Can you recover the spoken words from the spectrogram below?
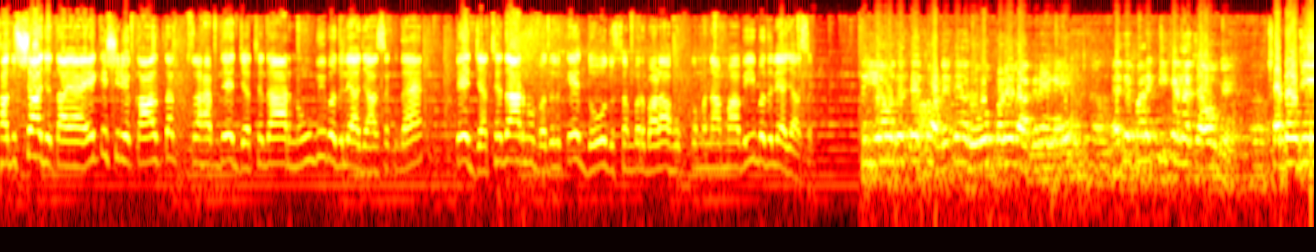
ਖਦਸ਼ਾ ਜਤਾਇਆ ਹੈ ਕਿ ਸ਼੍ਰੀ ਅਕਾਲ ਤਖਤ ਸਾਹਿਬ ਦੇ ਜਥੇਦਾਰ ਨੂੰ ਵੀ ਬਦਲਿਆ ਜਾ ਸਕਦਾ ਹੈ ਤੇ ਜਥੇਦਾਰ ਨੂੰ ਬਦਲ ਕੇ 2 ਦਸੰਬਰ ਵਾਲਾ ਹੁਕਮਨਾਮਾ ਵੀ ਬਦਲਿਆ ਜਾ ਸਕਦਾ ਹੈ। ਇਹ ਉਹਦੇ ਤੇ ਤੁਹਾਡੇ ਤੇ ਆਰੋਪ ਬੜੇ ਲੱਗ ਰਹੇ ਨੇ। ਇਹਦੇ ਬਾਰੇ ਕੀ ਕਹਿਣਾ ਚਾਹੋਗੇ? ਛੱਡੋ ਜੀ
